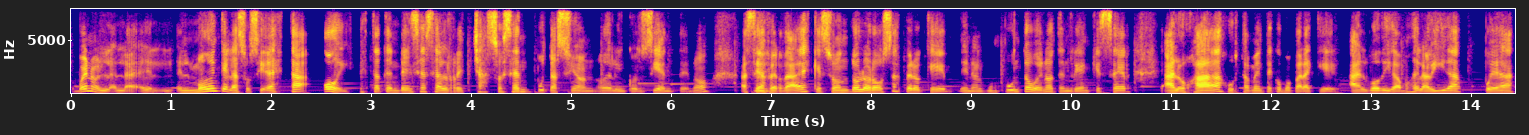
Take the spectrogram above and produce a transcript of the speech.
bueno, el, modo en que la sociedad está hoy, esta tendencia hacia el rechazo, esa imputación ¿no? de lo inconsciente, ¿no? Hacia mm. verdades que son dolorosas, pero que en algún punto, bueno, tendrían que ser alojadas justamente como para que algo, digamos, de la vida pueda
